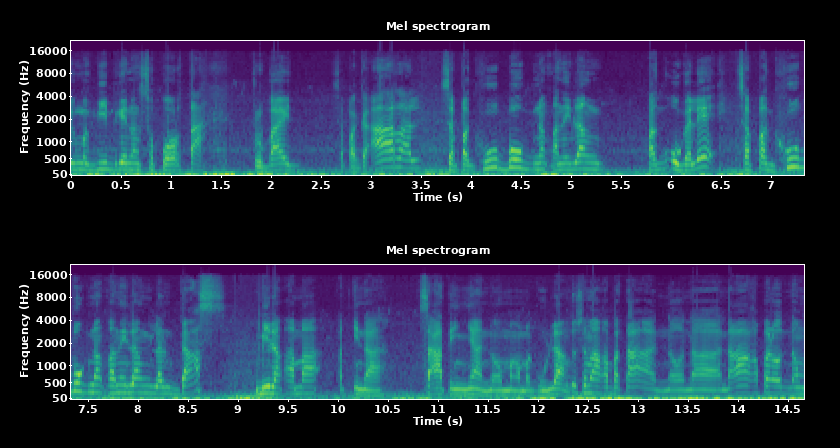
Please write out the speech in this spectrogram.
yung magbibigay ng suporta, provide sa pag-aaral, sa paghubog ng kanilang pag-ugali, sa paghubog ng kanilang landas bilang ama at ina sa atin yan, no, mga magulang. Ito sa mga kabataan, no, na nakakapanood ng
